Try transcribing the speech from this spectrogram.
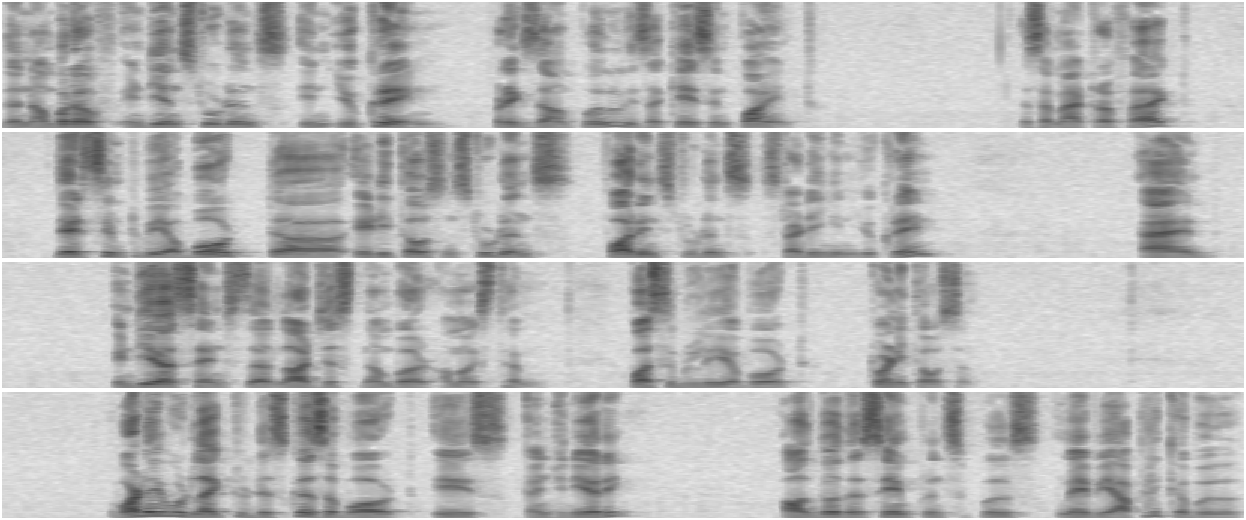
The number of Indian students in Ukraine for example, is a case in point. As a matter of fact, there seem to be about uh, 80,000 students, foreign students studying in Ukraine and India sends the largest number amongst them, possibly about 20,000. What I would like to discuss about is engineering, although the same principles may be applicable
